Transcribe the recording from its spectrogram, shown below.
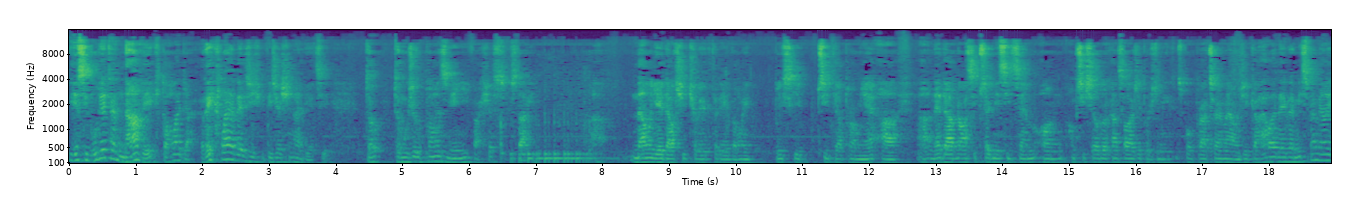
jestli bude ten návyk tohle dělat, rychlé vyřešené věci, to, to může úplně změnit vaše vztahy. A Mel je další člověk, který je velmi blízký přítel pro mě a, nedávno, asi před měsícem, on, on přišel do kanceláře, protože my spolupracujeme a on říká, hele Dave, my jsme měli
